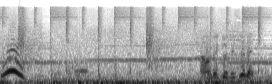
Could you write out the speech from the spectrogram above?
Woo! Sounded good, isn't it?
